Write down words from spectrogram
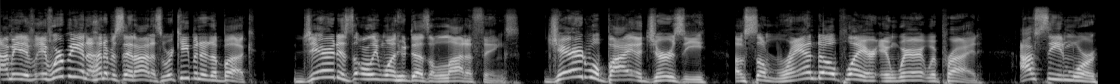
I mean, if, if we're being 100 percent honest, we're keeping it a buck. Jared is the only one who does a lot of things. Jared will buy a jersey of some rando player and wear it with pride. I've seen more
